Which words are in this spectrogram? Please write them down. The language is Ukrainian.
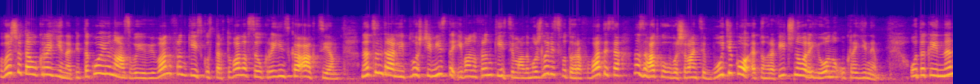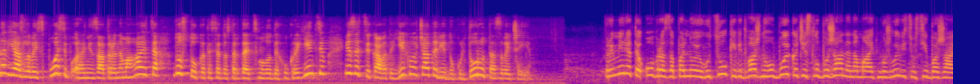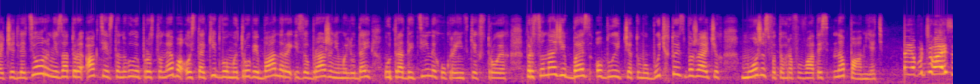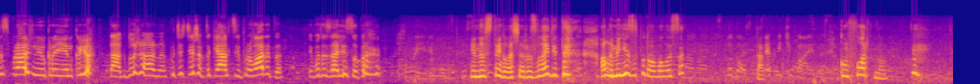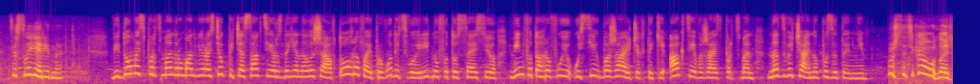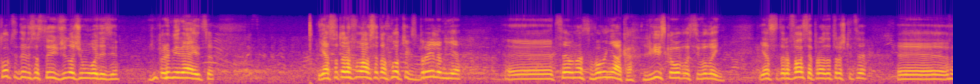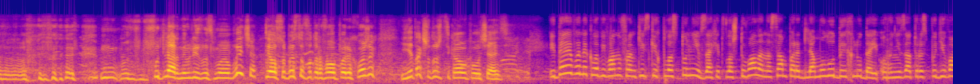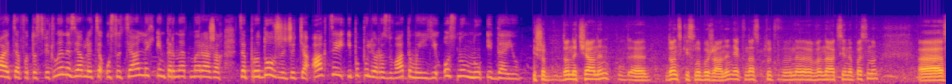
Вишита Україна під такою назвою в Івано-Франківську стартувала всеукраїнська акція. На центральній площі міста івано-франківці мали можливість фотографуватися на згадку у вишиванці будь-якого етнографічного регіону України. У такий ненав'язливий спосіб організатори намагаються достукатися до сердець молодих українців і зацікавити їх вивчати рідну культуру та звичаї. Приміряти образ запальної гуцулки, відважного бойка чи слобожанина мають можливість усі бажаючі. Для цього організатори акції встановили просто неба ось такі двометрові банери із зображеннями людей у традиційних українських строях. Персонажі без обличчя, тому будь-хто із бажаючих може сфотографуватись на пам'ять. Я почуваюся справжньою українкою. Так, дуже гарно. Почастіше б такі акції проводити, і буде взагалі супер. І не встигла ще розгледіти, але мені сподобалося. Сподобалось. Так. Як відчуваєте? Комфортно. Це ж своє рідне. Відомий спортсмен Роман Вірастюк під час акції роздає не лише автограф, а й проводить своєрідну фотосесію. Він фотографує усіх бажаючих. Такі акції, вважає спортсмен, надзвичайно позитивні. Ну, це цікаво, навіть хлопці дивляться, стоять в жіночому одязі, приміряються. Я сфотографувався, там хлопчик з брилем є. Е, Це у нас Волиняка, Львівська область, Волинь. Я сфотографувався, правда, трошки це е, футляр не влізлось в моє обличчя. Я особисто фотографував перехожих, і є так, що дуже цікаво виходить. Ідея виникла в івано-франківських пластунів. Захід влаштували насамперед для молодих людей. Організатори сподіваються, фотосвітлини з'являться у соціальних інтернет-мережах. Це продовжить життя акції і популяризуватиме її основну ідею. Щоб донечанин, е, донський слобожанин, як в нас тут на, акції написано, е,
